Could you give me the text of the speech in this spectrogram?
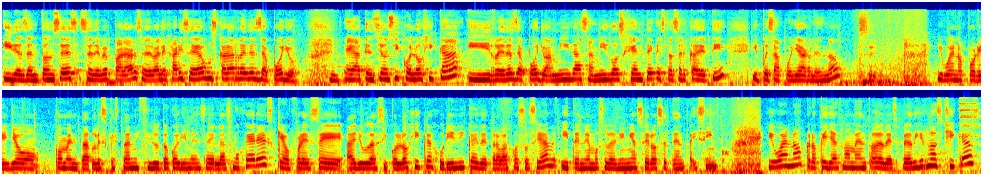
y desde entonces se debe parar, se debe alejar y se debe buscar a redes de apoyo, eh, atención psicológica y redes de apoyo, amigas, amigos, gente que está cerca de ti y pues apoyarles, ¿no? Sí. Y bueno, por ello comentarles que está el Instituto Colimense de las Mujeres, que ofrece ayuda psicológica, jurídica y de trabajo social, y tenemos la línea 075. Y bueno, creo que ya es momento de despedirnos, chicas.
